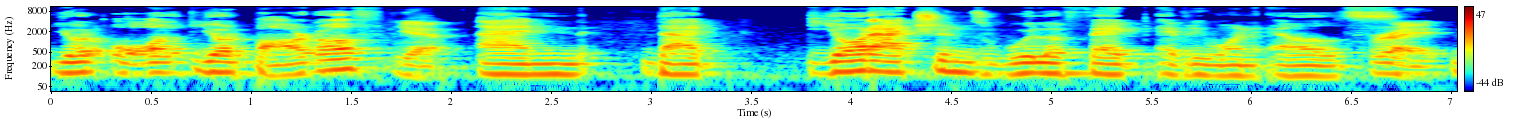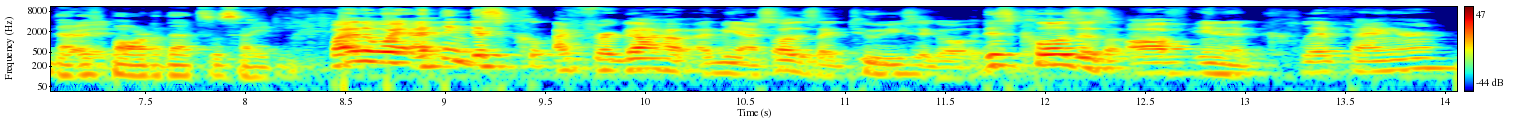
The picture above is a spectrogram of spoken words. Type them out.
you're all you're part of. Yeah. And that your actions will affect everyone else Right, that is right. part of that society. By the way, I think this. I forgot how. I mean, I saw this like two weeks ago. This closes off in a cliffhanger.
